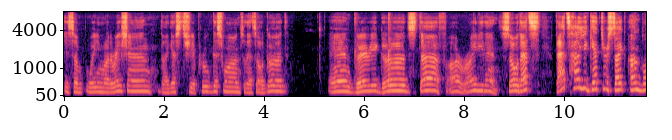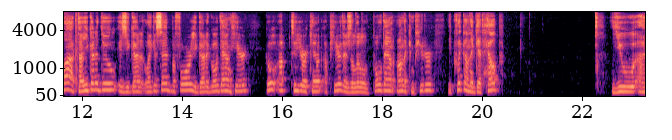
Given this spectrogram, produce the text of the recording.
it's a waiting moderation. I guess she approved this one so that's all good. And very good stuff. All righty then. So that's that's how you get your site unblocked. All you got to do is you got it like I said before you got to go down here go up to your account up here. There's a little pull down on the computer. You click on the get help you uh,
